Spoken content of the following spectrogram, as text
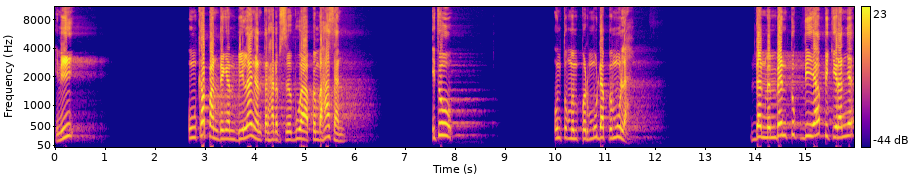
Ini ungkapan dengan bilangan terhadap sebuah pembahasan itu untuk mempermudah pemula dan membentuk dia pikirannya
